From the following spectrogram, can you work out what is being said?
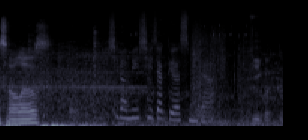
solos. 실험이 시작되었습니다. 이것도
